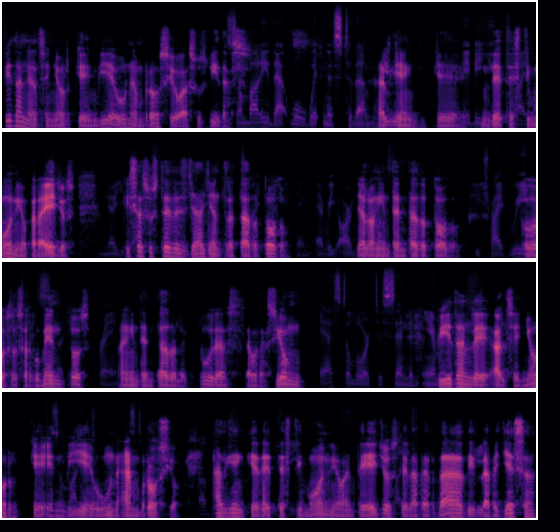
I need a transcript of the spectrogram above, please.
pídanle al Señor que envíe un Ambrosio a sus vidas, alguien que dé testimonio para ellos. Quizás ustedes ya hayan tratado todo, ya lo han intentado todo, todos los argumentos, han intentado lecturas, la oración. Pídanle al Señor que envíe un Ambrosio, alguien que dé testimonio ante ellos de la verdad y la belleza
